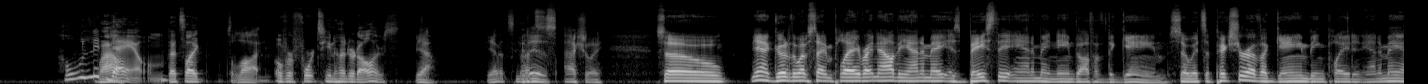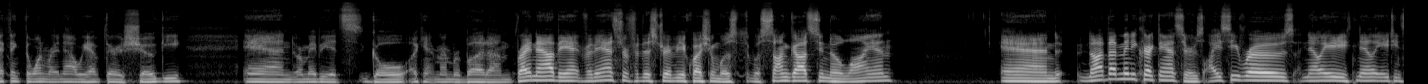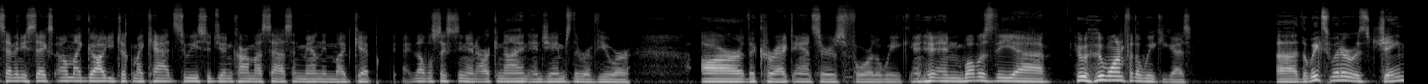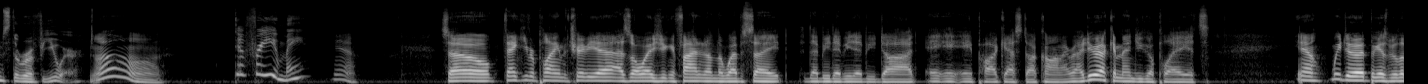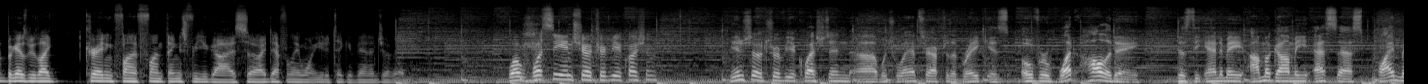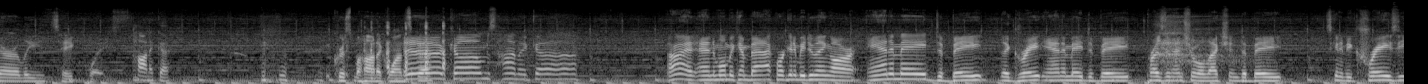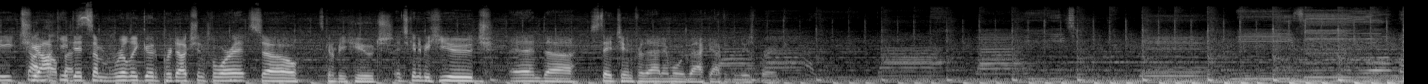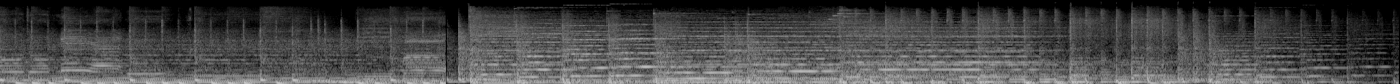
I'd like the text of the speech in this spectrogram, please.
Holy Wow. damn. That's like It's a lot. over fourteen hundred dollars. Yeah. Yep, That's it nuts. is actually. So yeah, go to the website and play. Right now, the anime is based the anime named off of the game. So it's a picture of a game being played in anime. I think the one right now we have there is shogi, and or maybe it's Go. I can't remember. But um, right now, the for the answer for this trivia question was was Sangatsu no Lion. And not that many correct answers. Icy Rose, Nelly, Nelly 1876. Oh my God, you took my cat. Suisu Jin, Karma Assassin, Manly Mudkip, Level 69 Arcanine, and James the Reviewer are the correct answers for the week. And who, and what was the uh, who who won for the week, you guys? Uh, the week's winner was James the Reviewer. Oh, Good for you, man. yeah. So thank you for playing the trivia. As always, you can find it on the website www.aaapodcast.com. I, I do recommend you go play. It's you know we do it because we because we like creating fun fun things for you guys. So I definitely want you to take advantage of it. What what's the intro trivia question? The intro trivia question, uh, which we'll answer after the break, is over what holiday does the anime Amagami SS primarily take place? Hanukkah. Chris Mahanik wants Here comes Hanukkah. All right, and when we come back, we're going to be doing our anime debate, the great anime debate, presidential election debate. It's going to be crazy. God Chiaki did some really good production for it, so It's going to be huge. it's going to be huge. And uh, stay tuned for that, and we'll be back after the news break.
